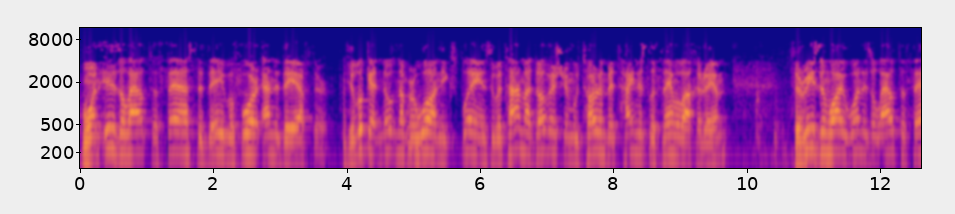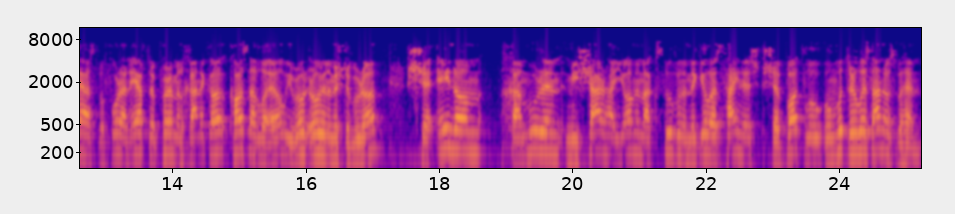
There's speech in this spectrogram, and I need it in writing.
one is allowed to fast the day before and the day after. If you look at note number one, he explains, the reason why one is allowed to fast before and after Purim and Chanukah, Kosav La'el, we wrote earlier in the Mishnah She'enom chamurim mishar hayomim aksuvim megillas tainish shebotlu lisanos behem.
